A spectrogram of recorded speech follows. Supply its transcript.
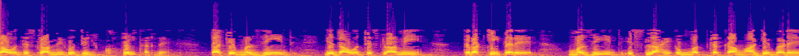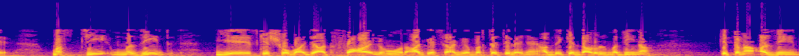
دعوت اسلامی کو دل کھول کر دیں تاکہ مزید یہ دعوت اسلامی ترقی کرے، مزید اصلاح امت کا کام آگے بڑھے مزید یہ اس کے شعبہ جات فعال ہوں اور آگے سے آگے بڑھتے چلے جائیں۔ اب دیکھیں دار المدینہ کتنا عظیم،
